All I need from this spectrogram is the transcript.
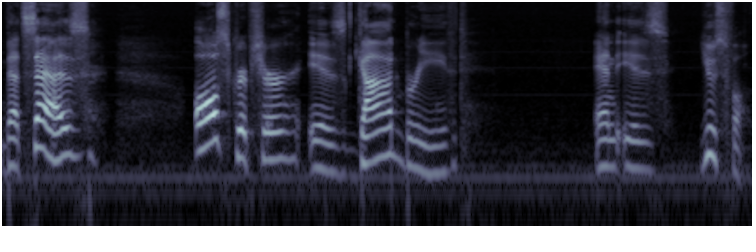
that says, All scripture is God breathed and is useful.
